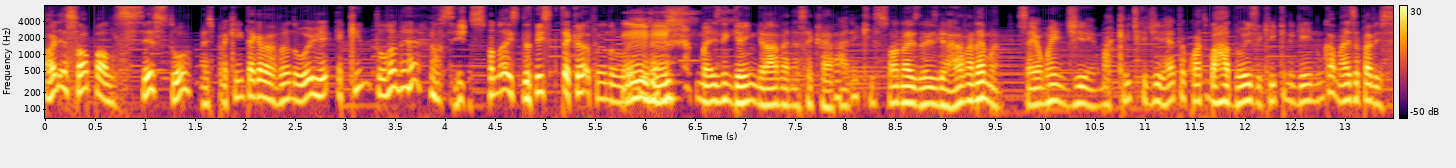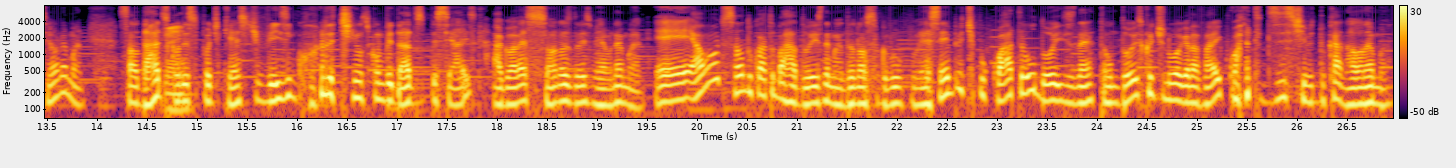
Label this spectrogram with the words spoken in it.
Olha só, Paulo, sextou, mas para quem tá gravando hoje é quintou, né? Ou seja, só nós dois que tá gravando hoje, né? Uhum. Mas ninguém grava nessa caralho aqui, só nós dois grava, né, mano? Isso aí é uma, uma crítica direta 4/2 aqui que ninguém nunca mais apareceu, né, mano? Saudades Sim. quando esse podcast de vez em quando tinha uns convidados especiais, agora é só nós dois mesmo, né, mano? É a maldição do 4/2, né, mano, do nosso grupo. É sempre tipo 4 ou 2, né? Então dois continua a gravar e 4 desistiu do canal, né, mano?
